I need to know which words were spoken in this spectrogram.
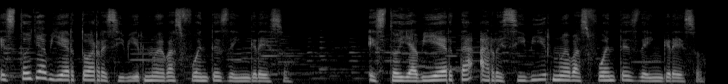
Estoy abierto a recibir nuevas fuentes de ingreso Estoy abierta a recibir nuevas fuentes de ingreso.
